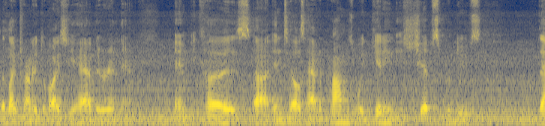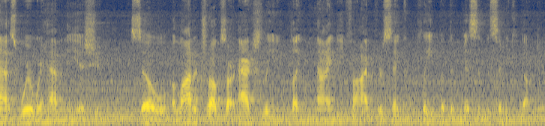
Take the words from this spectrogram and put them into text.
electronic device you have, they're in there and because uh, Intel's having problems with getting these chips produced, that's where we're having the issue. So a lot of trucks are actually like 95% complete, but they're missing the semiconductor.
